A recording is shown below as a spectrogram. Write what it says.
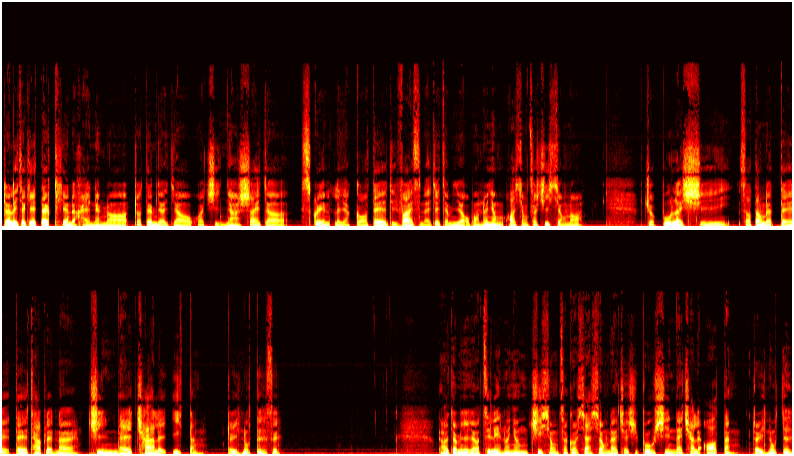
这里这个得看的还能呢，这等要要我只要晒着 screen 来要搞的 device 呢，就怎要帮他用二上手机上呢。就不来时，所当的的的 tablet เขาจะมีอยู่ที่เลี้ยงน้องชี้ส่งจะก็下ส่งเลยจะชิผู้สินเลยใช้เลยอ้อตังจะนู่ตื่น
